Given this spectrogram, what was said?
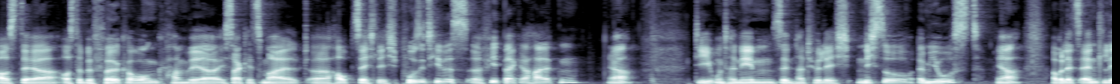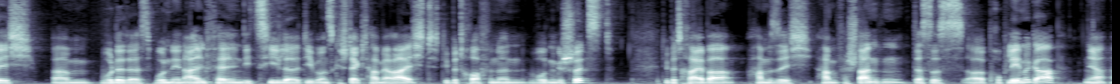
aus der, aus der Bevölkerung haben wir, ich sage jetzt mal, äh, hauptsächlich positives äh, Feedback erhalten. Ja, die Unternehmen sind natürlich nicht so amused, ja, aber letztendlich ähm, wurde das, wurden in allen Fällen die Ziele, die wir uns gesteckt haben, erreicht. Die Betroffenen wurden geschützt. Die Betreiber haben sich, haben verstanden, dass es äh, Probleme gab, ja,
